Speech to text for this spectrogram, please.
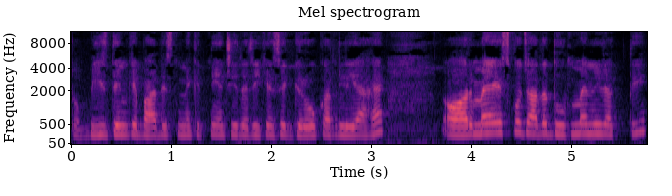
तो 20 दिन के बाद इसने कितनी अच्छी तरीके से ग्रो कर लिया है। और मैं इसको ज़्यादा धूप में नहीं रखती।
